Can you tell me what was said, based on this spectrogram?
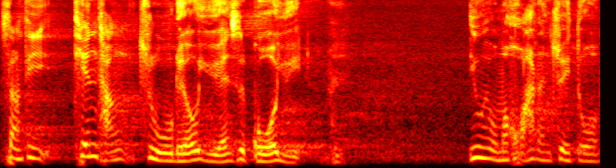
上帝，天堂主流语言是国语，因为我们华人最多。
